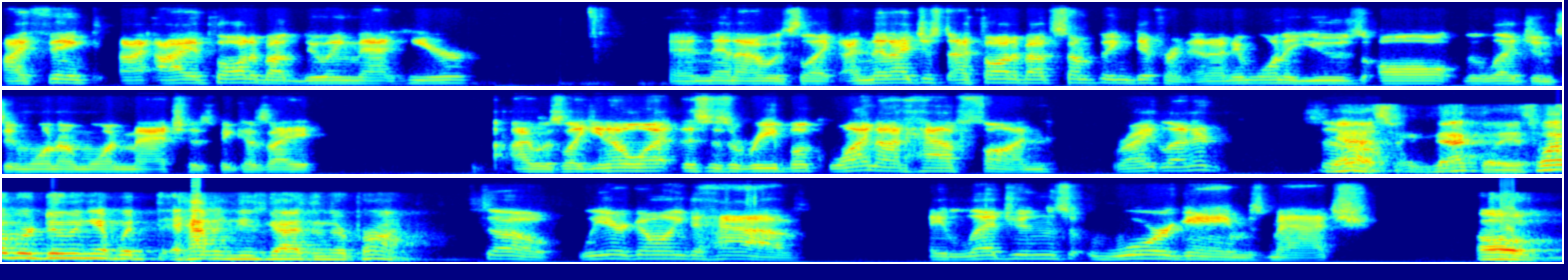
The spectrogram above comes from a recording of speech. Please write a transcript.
I think I, I had thought about doing that here. And then I was like, and then I just I thought about something different, and I didn't want to use all the legends in one-on-one matches because I, I was like, you know what, this is a rebook. Why not have fun, right, Leonard? So, yes, exactly. That's why we're doing it with having these guys in their prime. So we are going to have a Legends War Games match. Oh,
